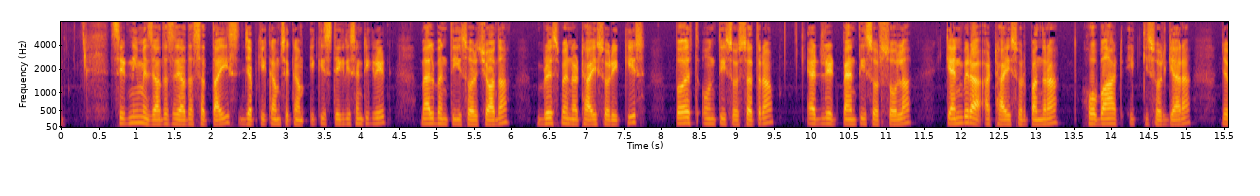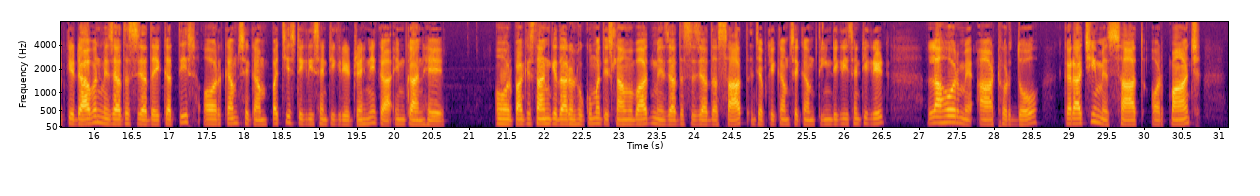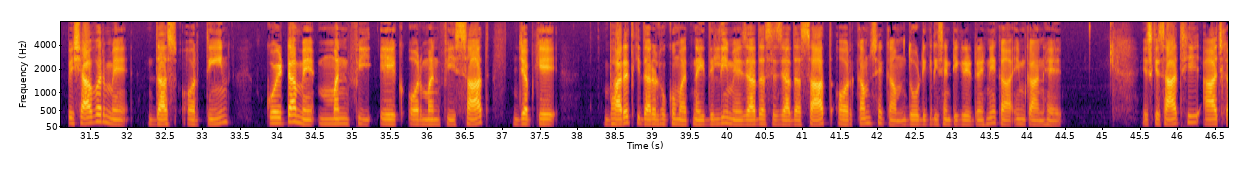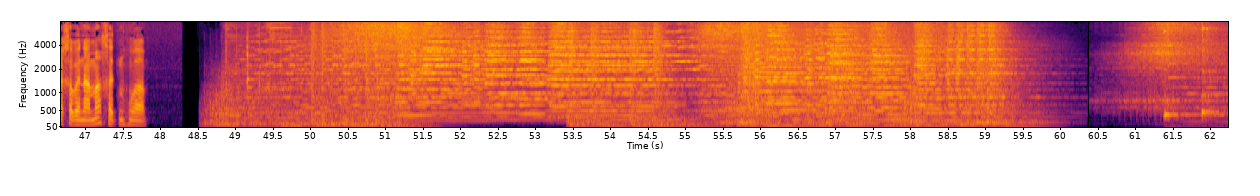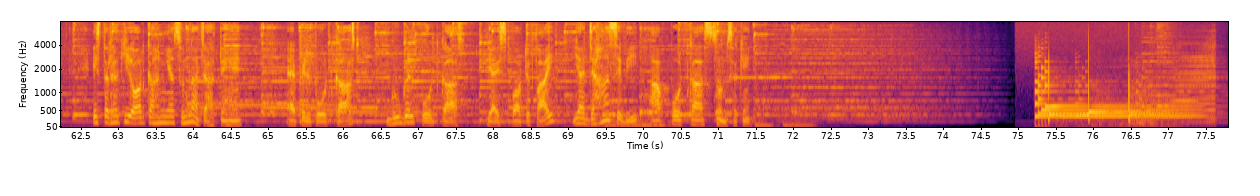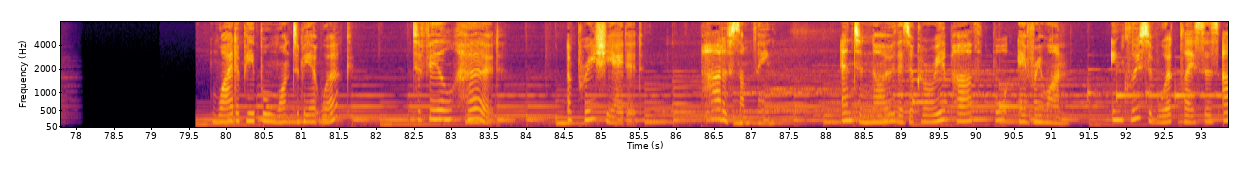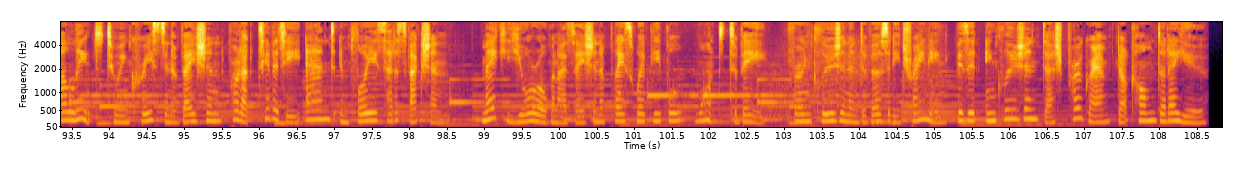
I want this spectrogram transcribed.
سڈنی میں زیادہ سے زیادہ ستائیس، جبکہ کم سے کم اکیس ڈگری سینٹی گریڈ، میلبن تیس اور چودہ برسبن اٹھائیس اور اکیس، پرتھ انتیس اور سترہ ایڈلیڈ پینتیس اور سولہ، کینبرا اٹھائیس اور پندرہ، ہوبارٹ اکیس اور گیارہ، جبکہ ڈاون میں زیادہ سے زیادہ اکتیس اور کم سے کم پچیس ڈگری سینٹی گریڈ رہنے کا امکان ہے۔ اور پاکستان کے دارالحکومت اسلام آباد میں زیادہ سے زیادہ سات، جبکہ کم سے کم تین ڈگری سینٹی گریڈ لاہور میں آٹھ اور دو، کراچی میں سات اور پانچ، پشاور میں دس اور تین کوئٹہ میں منفی ایک اور منفی سات، جبکہ بھارت کی دارالحکومت نئی دلی میں زیادہ سے زیادہ سات اور کم سے کم دو ڈگری سینٹی گریڈ رہنے کا امکان ہے۔ اس کے ساتھ ہی آج کا خبرنامہ ختم ہوا۔ اس طرح کی اور کہانیاں سننا چاہتے ہیں Apple podcast Google podcast یا اسپوٹیفائی یا جہاں سے بھی آپ پوڈ کاسٹ سن سکیں Why do people want to be at work? To feel heard, appreciated, part of something, and to know there's a career path for everyone. Inclusive workplaces are linked to increased innovation, productivity, and employee satisfaction. Make your organization a place where people want to be. For inclusion and diversity training, visit inclusion-program.com.au.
